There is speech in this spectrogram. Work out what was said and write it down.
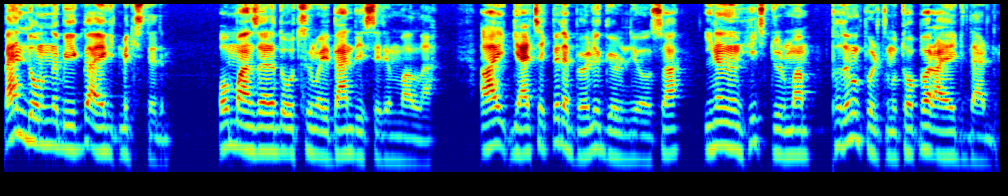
ben de onunla birlikte Ay'a gitmek istedim. O manzarada oturmayı ben de istedim valla. Ay gerçekte de böyle görünüyor olsa inanın hiç durmam pılımı pırtımı toplar Ay'a giderdim.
